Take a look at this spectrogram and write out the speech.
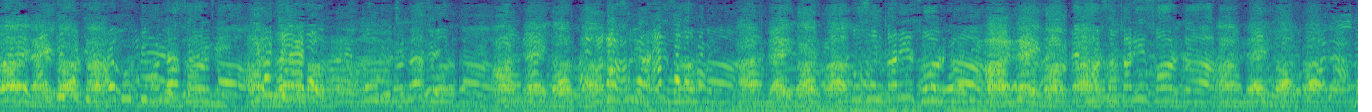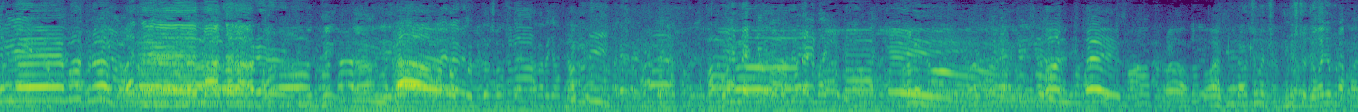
মুক্তি ভাঙ্গা সরকার। মন্দির ভাঙ্গা সরকার। দূষণকারী সরকার। ধর্ষণকারী সরকার। বন্দে মাতরম। বন্দে মাতরম। তুমি তার সঙ্গে ঘনিষ্ঠ যোগাযোগ রাখো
